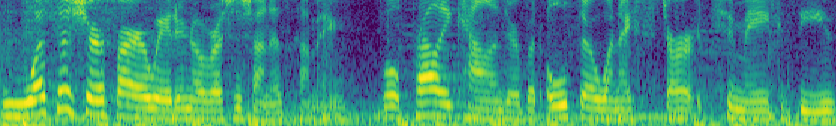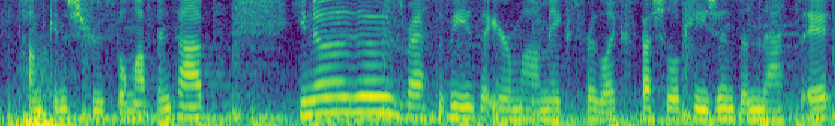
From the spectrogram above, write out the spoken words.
What's a surefire way to know Rosh Hashanah is coming? Well, probably calendar, but also when I start to make these pumpkin streusel muffin tops. You know those recipes that your mom makes for like special occasions and that's it?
